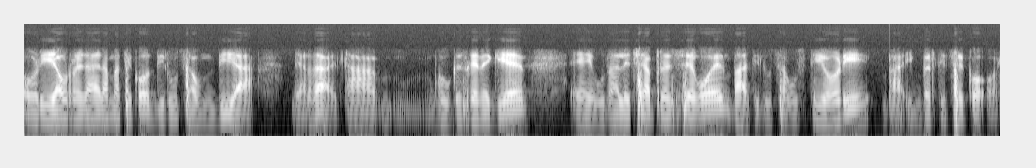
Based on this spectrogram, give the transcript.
hori aurrera eramateko dirutza handia behar da. Eta guk ez genekien, e, udaletxea prezegoen, ba, dirutza guzti hori ba, inbertitzeko hor.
